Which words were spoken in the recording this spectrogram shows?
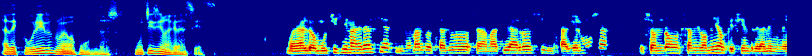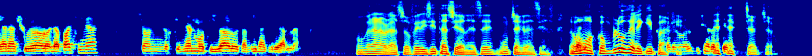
a descubrir nuevos mundos. Muchísimas gracias. Bueno, Aldo, muchísimas gracias y me mando saludos a Matías Rossi y Javier Musa, que son dos amigos míos que siempre también me han ayudado en la página, son los que me han motivado también a crearla. Un gran abrazo, felicitaciones, ¿eh? muchas gracias. Nos Vale. vamos con Blues del equipaje. Muchas gracias. chao, chao.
